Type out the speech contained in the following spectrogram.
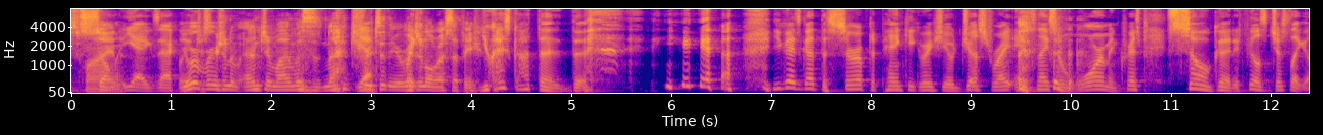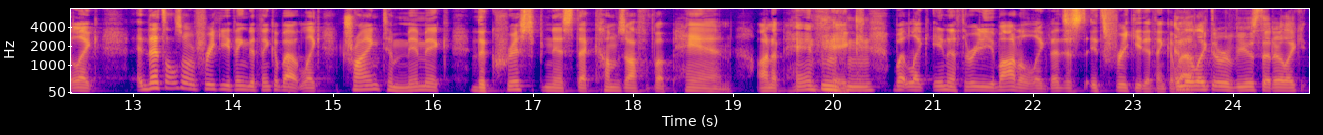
so fine. many, yeah, exactly. Your Just- version of Aunt Jemima's is not true Yeah, to the like- original recipe. you guys got the the yeah you guys got the syrup to pancake ratio just right and it's nice and warm and crisp so good it feels just like like that's also a freaky thing to think about like trying to mimic the crispness that comes off of a pan on a pancake but like in a 3d model like that just it's freaky to think about And then like the reviews that are like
